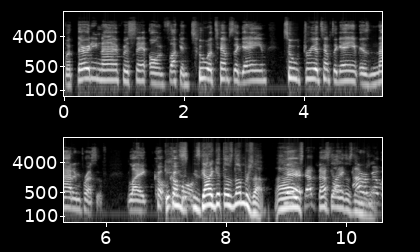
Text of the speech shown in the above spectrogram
but 39% on fucking two attempts a game, two, three attempts a game is not impressive. Like, co- come on. he's got to get those numbers up. Uh, yeah, he's- that, that's like I numbers up. remember.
